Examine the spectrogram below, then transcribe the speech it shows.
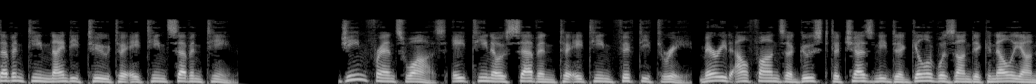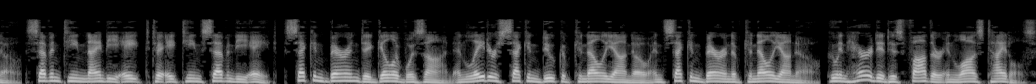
(1792–1817), Jean-Françoise (1807–1853) married Alphonse Auguste de Guillevoisin de (1798–1878), second Baron de Guillevoisin and later second Duke of Conegliano and second Baron of Conegliano, who inherited his father-in-law's titles.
